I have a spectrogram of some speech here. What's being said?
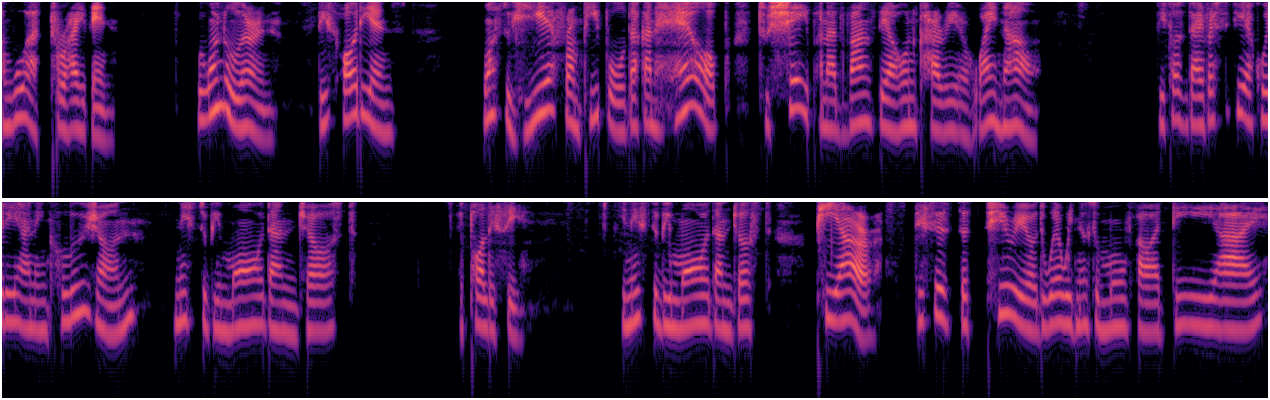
and who are thriving. We want to learn. This audience wants to hear from people that can help to shape and advance their own career. Why now? Because diversity, equity, and inclusion needs to be more than just a policy. It needs to be more than just PR. This is the period where we need to move our DEI,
